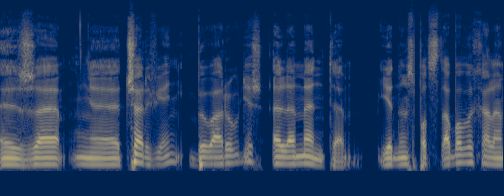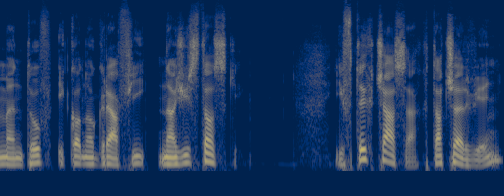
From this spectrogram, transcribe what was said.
e, że e, czerwień była również elementem, jednym z podstawowych elementów ikonografii nazistowskiej. I w tych czasach ta czerwień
